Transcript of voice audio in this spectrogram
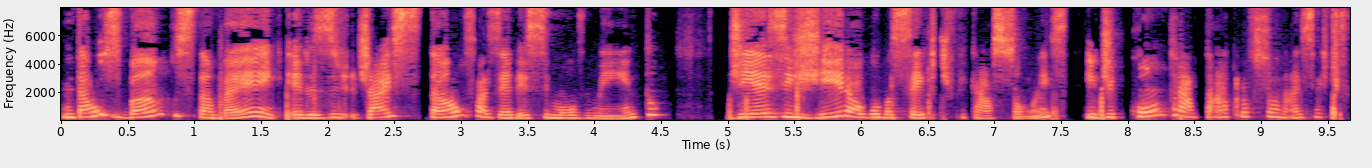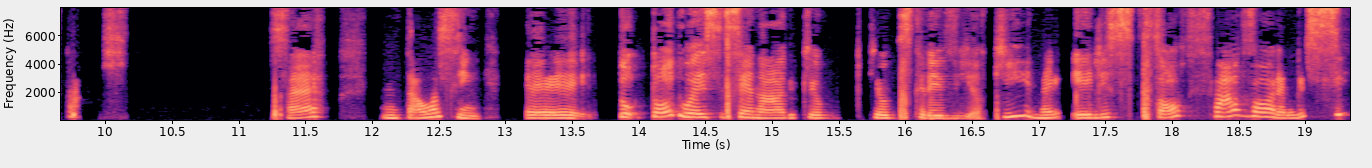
Então, os bancos também, eles já estão fazendo esse movimento de exigir algumas certificações e de contratar profissionais certificados. Certo? Então, assim, é, todo esse cenário que eu, que eu descrevi aqui, né, ele só favorece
